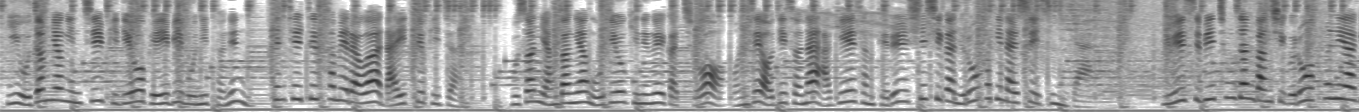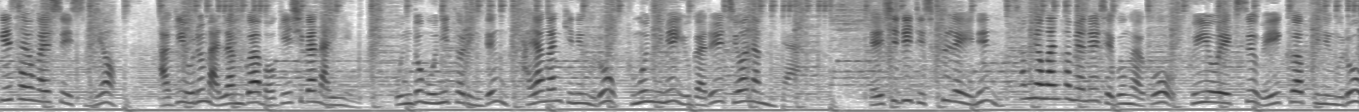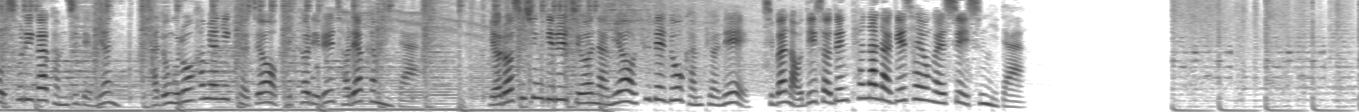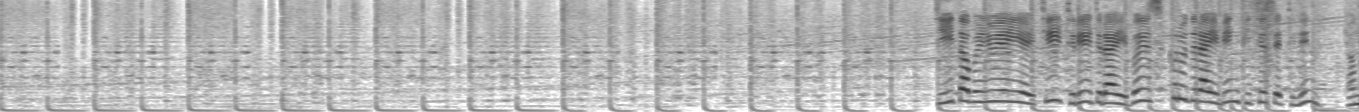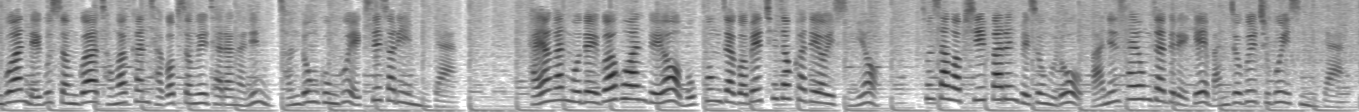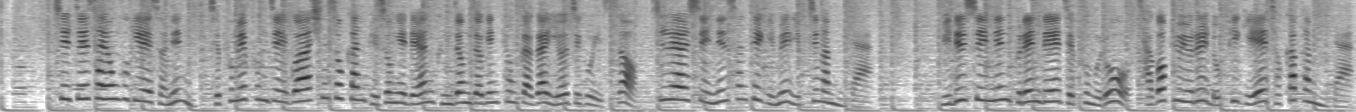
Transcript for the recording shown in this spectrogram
이 5.0인치 비디오 베이비 모니터는 펜틸트 카메라와 나이트 비전, 무선 양방향 오디오 기능을 갖추어 언제 어디서나 아기의 상태를 실시간으로 확인할 수 있습니다. USB 충전 방식으로 편리하게 사용할 수 있으며 아기 오름 알람과 먹이 시간 알림, 온도 모니터링 등 다양한 기능으로 부모님의 육아를 지원합니다. LCD 디스플레이는 선명한 화면을 제공하고 VOX 웨이크업 기능으로 소리가 감지되면 자동으로 화면이 켜져 배터리를 절약합니다. 여러 수신기를 지원하며 휴대도 간편해 집안 어디서든 편안하게 사용할 수 있습니다. DWALT 드릴 드라이브 스크루 드라이빙 비트 세트는 견고한 내구성과 정확한 작업성을 자랑하는 전동 공구 액세서리입니다. 다양한 모델과 호환되어 목공 작업에 최적화되어 있으며 손상 없이 빠른 배송으로 많은 사용자들에게 만족을 주고 있습니다. 실제 사용 후기에서는 제품의 품질과 신속한 배송에 대한 긍정적인 평가가 이어지고 있어 신뢰할 수 있는 선택임을 입증합니다. 믿을 수 있는 브랜드의 제품으로 작업 효율을 높이기에 적합합니다.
